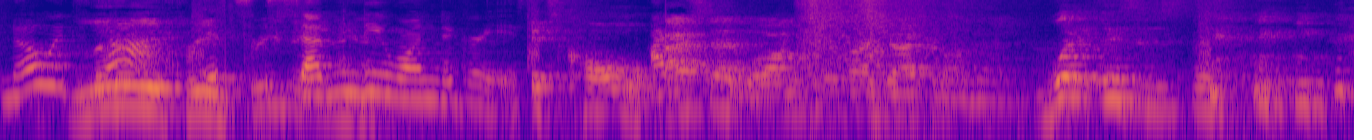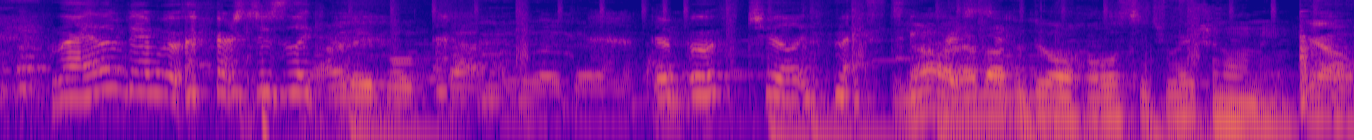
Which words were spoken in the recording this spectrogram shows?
No, it's Literally not. freeze- it's freezing in 71 degrees. It's cold. I said, well, I'm putting my jacket on then. What is this thing? Nyla and Bamboo are just like, Why are they both plotting me right there? In the they're both chilling next to No, they're about to do a whole situation on me. Yo,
